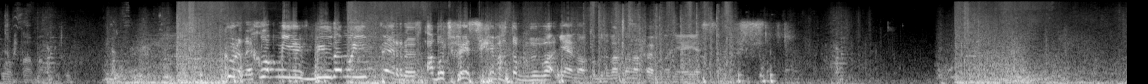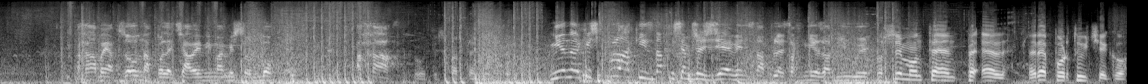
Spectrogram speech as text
Chłopa mam tu. Kurde, chłop mi wbił na mój internet! A bo to jest chyba top 2. Nie no, top 2 to na pewno nie jest. Aha, bo ja w zona poleciałem i mam jeszcze od boku. Aha. Czwarte miejsce. Nie no, jakieś Polaki z napisem 69 na plecach mnie zabiły. No Szymon ten.pl, reportujcie go.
